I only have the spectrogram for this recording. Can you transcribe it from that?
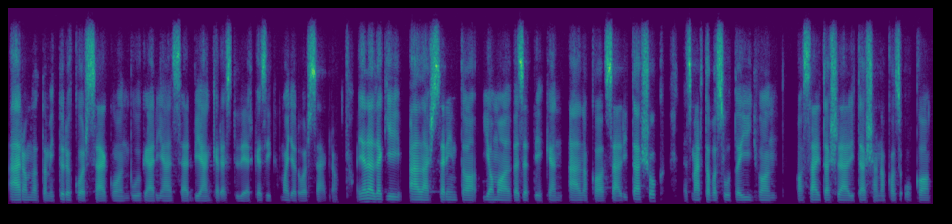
áramlat, ami Törökországon, Bulgárián, Szerbián keresztül érkezik Magyarországra. A jelenlegi állás szerint a Jamal vezetéken állnak a szállítások, ez már tavasz óta így van, a szállítás leállításának az oka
